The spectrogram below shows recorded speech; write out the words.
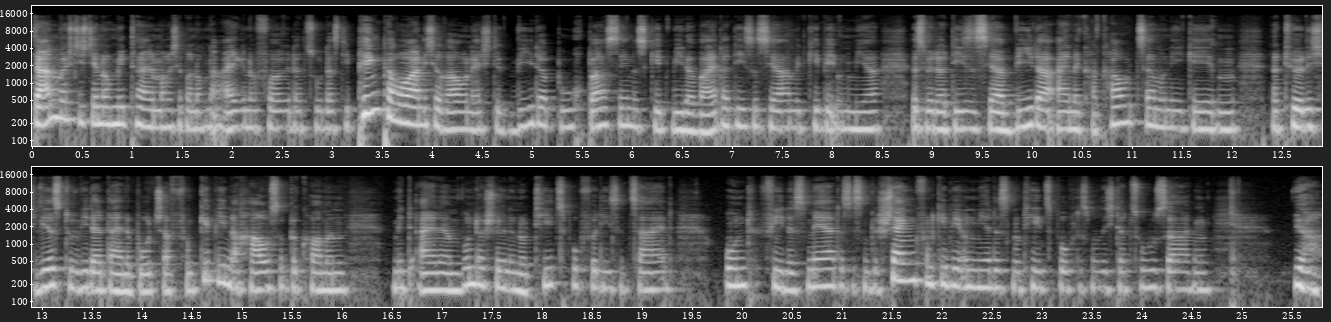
Dann möchte ich dir noch mitteilen, mache ich aber noch eine eigene Folge dazu, dass die pink-peruanische Rauhnächte wieder buchbar sind. Es geht wieder weiter dieses Jahr mit Gibi und mir. Es wird auch dieses Jahr wieder eine Kakaozeremonie geben. Natürlich wirst du wieder deine Botschaft von Gibi nach Hause bekommen mit einem wunderschönen Notizbuch für diese Zeit und vieles mehr. Das ist ein Geschenk von Gibi und mir, das Notizbuch, das muss ich dazu sagen ja,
